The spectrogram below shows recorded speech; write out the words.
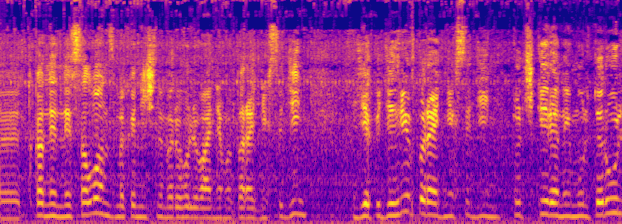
Е, Тканинний салон з механічними регулюваннями передніх сидінь. Є підігрів передніх сидінь, тут шкіряний мультируль,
